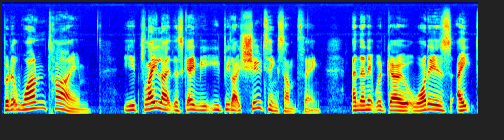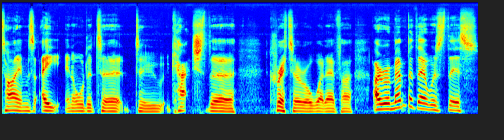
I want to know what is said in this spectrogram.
But at one time, you'd play like this game, you'd be like shooting something, and then it would go, "What is eight times eight in order to to catch the critter or whatever?" I remember there was this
